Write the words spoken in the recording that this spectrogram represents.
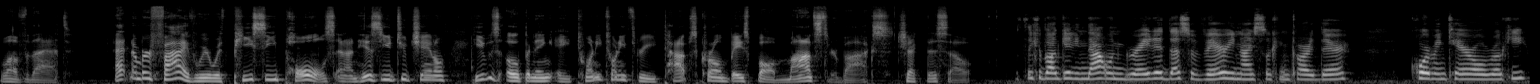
Love that. At number five, we were with PC Polls, and on his YouTube channel, he was opening a 2023 Topps Chrome Baseball Monster Box. Check this out. Think about getting that one graded. That's a very nice looking card there. Corbin Carroll rookie.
